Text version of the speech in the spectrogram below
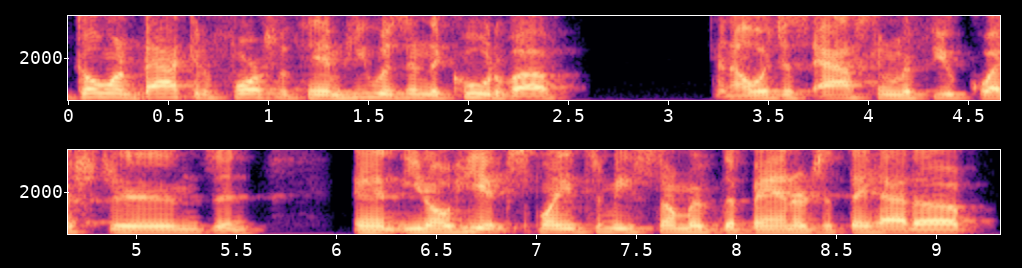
going back and forth with him. He was in the curva, and I was just asking him a few questions and and you know he explained to me some of the banners that they had up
